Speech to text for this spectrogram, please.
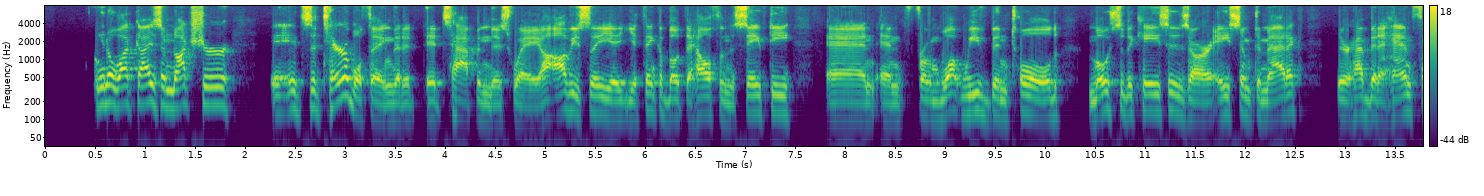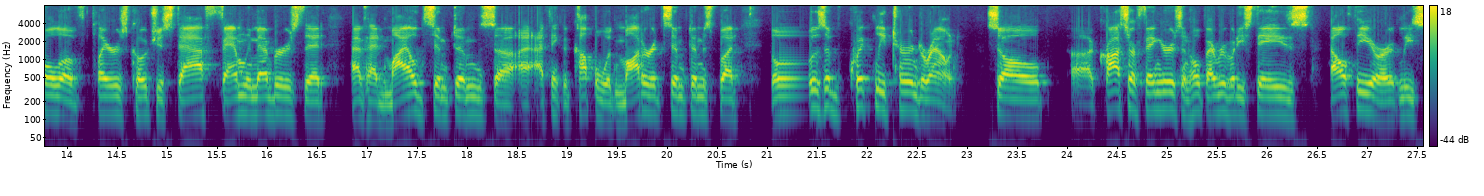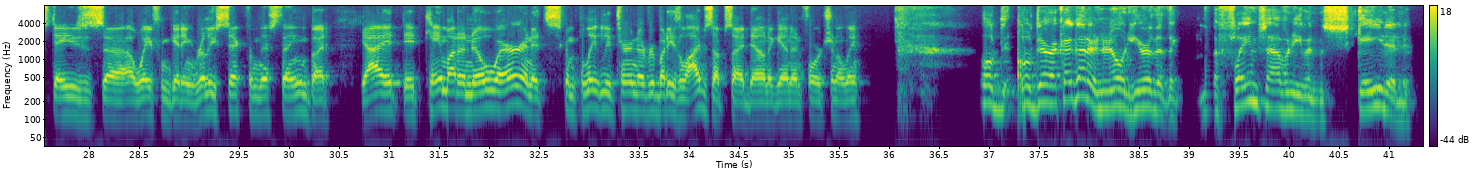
you know what, guys? I'm not sure. It's a terrible thing that it, it's happened this way. Obviously, you, you think about the health and the safety and and from what we've been told, most of the cases are asymptomatic. There have been a handful of players, coaches, staff, family members that have had mild symptoms. Uh, I think a couple with moderate symptoms, but those have quickly turned around. So uh, cross our fingers and hope everybody stays healthy or at least stays uh, away from getting really sick from this thing. But yeah, it, it came out of nowhere and it's completely turned everybody's lives upside down again, unfortunately. Well, well, Derek, I got a note here that the, the Flames haven't even skated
